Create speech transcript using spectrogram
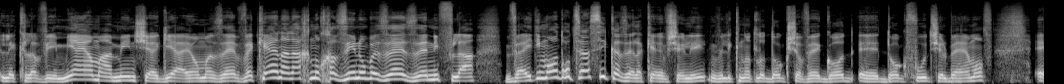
לכלבים. מי היה מאמין שיגיע היום הזה? וכן, אנחנו חזינו בזה, זה נפלא. והייתי מאוד רוצה להשיג כזה לכלב שלי, ולקנות לו Dog שווה God, אה, dog food של Behemoth, אה,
